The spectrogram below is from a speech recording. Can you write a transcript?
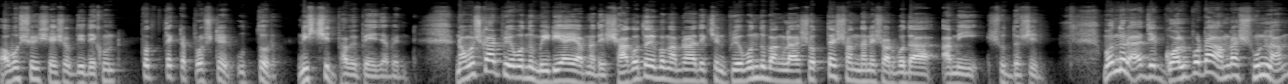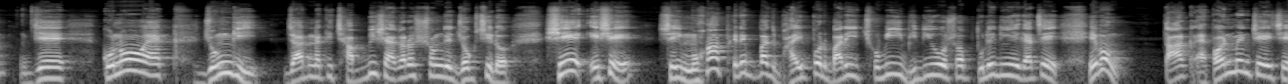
অবশ্যই শেষ অবধি দেখুন, প্রত্যেকটা প্রশ্নের উত্তর নিশ্চিতভাবে পেয়ে যাবেন। নমস্কার প্রিয়বন্ধু মিডিয়ায় আপনাদের স্বাগত এবং আপনারা দেখছেন প্রিয়বন্ধু বাংলা সত্যের সন্ধানে সর্বদা, আমি শুদ্ধশীল। বন্ধুরা, যে গল্পটা আমরা শুনলাম যে কোনো এক জঙ্গি যার নাকি ছাব্বিশ এগারোর সঙ্গে যোগ ছিল, সে এসে সেই মহা ফেরেববাজ ভাইপোর বাড়ি ছবি, ভিডিও সব তুলে নিয়ে গেছে এবং তার অ্যাপয়েন্টমেন্ট চেয়েছে,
